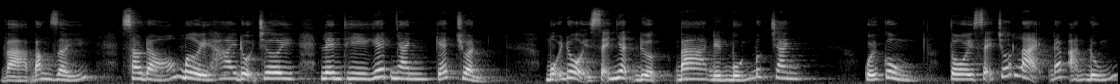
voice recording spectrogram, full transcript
và băng giấy, sau đó mời hai đội chơi lên thi ghép nhanh, ghép chuẩn. Mỗi đội sẽ nhận được 3 đến 4 bức tranh. Cuối cùng, tôi sẽ chốt lại đáp án đúng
